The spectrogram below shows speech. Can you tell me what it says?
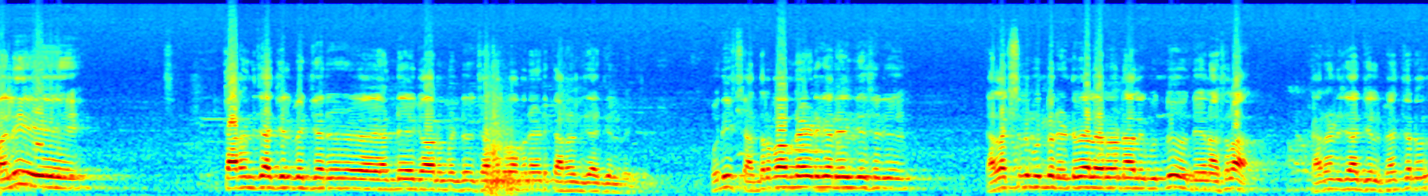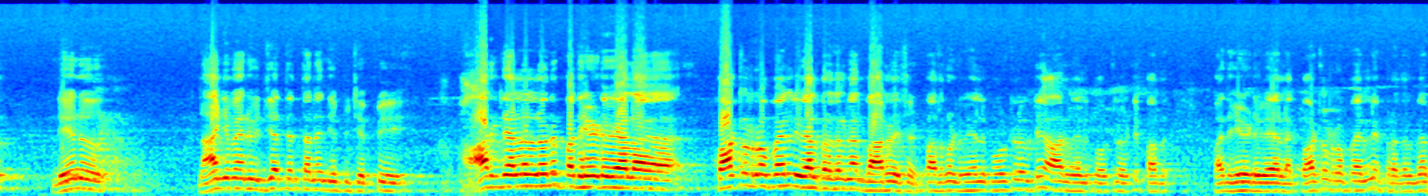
మళ్ళీ కరెంట్ ఛార్జీలు పెంచారు NDA government Chandrababu Naidu current ఛార్జీలు పెంచారు. పోనీ చంద్రబాబు నాయుడు గారు ఏం చేశాడు? ఎలక్షన్ ముందు రెండు వేల ఇరవై నాలుగు ముందు నేను అసలు కరెంట్ ఛార్జీలు పెంచను. నేను నాణ్యమైన విద్యార్థిస్తానని ఇస్తానని చెప్పి చెప్పి ఆరు నెలల్లోనే పదిహేడు వేల కోట్ల రూపాయలు ఇవాళ ప్రజల మీద భారం వేశాడు. పదకొండు వేల కోట్లు ఒకటి ఆరు వేల కోట్లు ఒకటి పద పదిహేడు వేల కోట్ల రూపాయలని ప్రజల మీద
